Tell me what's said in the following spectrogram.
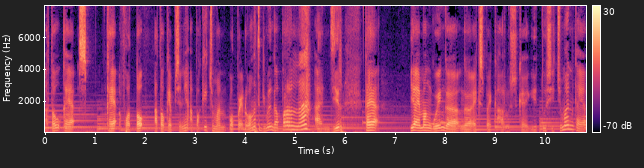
Atau kayak kayak foto atau captionnya apa kayak cuman lope doang atau gimana? Nggak pernah anjir. Kayak ya emang gue nggak nggak expect harus kayak gitu sih. Cuman kayak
